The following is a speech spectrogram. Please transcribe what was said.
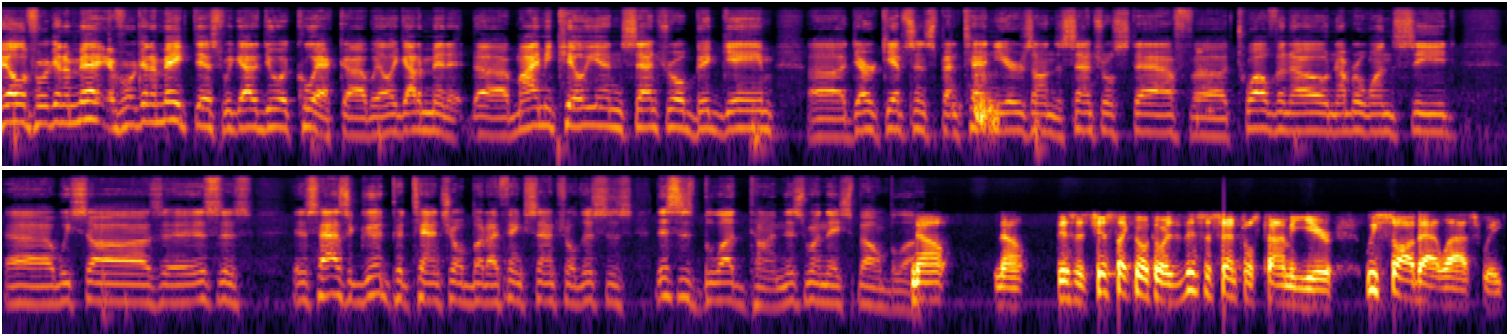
Bill, if we're gonna make if we're gonna make this, we got to do it quick. Uh, we only got a minute. Uh, Miami Killian Central, big game. Uh, Derek Gibson spent ten years on the Central staff. Uh, twelve and zero, number one seed. Uh, we saw this is this has a good potential, but I think Central. This is this is blood time. This is when they spell blood. No, no. This is just like Northwest. This is Central's time of year. We saw that last week.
